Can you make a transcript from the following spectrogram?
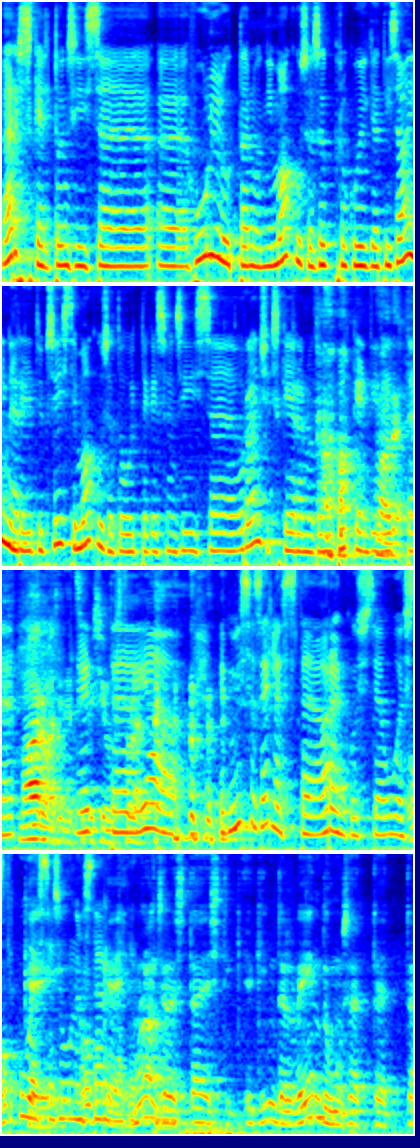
värskelt on siis äh, äh, hullutanud nii magusasõpru kui ka disainereid üks Eesti magusatootja, kes on siis äh, oranžiks keeranud oma pakendid et. ma arvasin, et see küsimus tuleb. jaa, et mis sa sellest arengust ja uuest okay,, uuest suunast okay. arvad? mul on sellest täiesti kindel veendumus, et, et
